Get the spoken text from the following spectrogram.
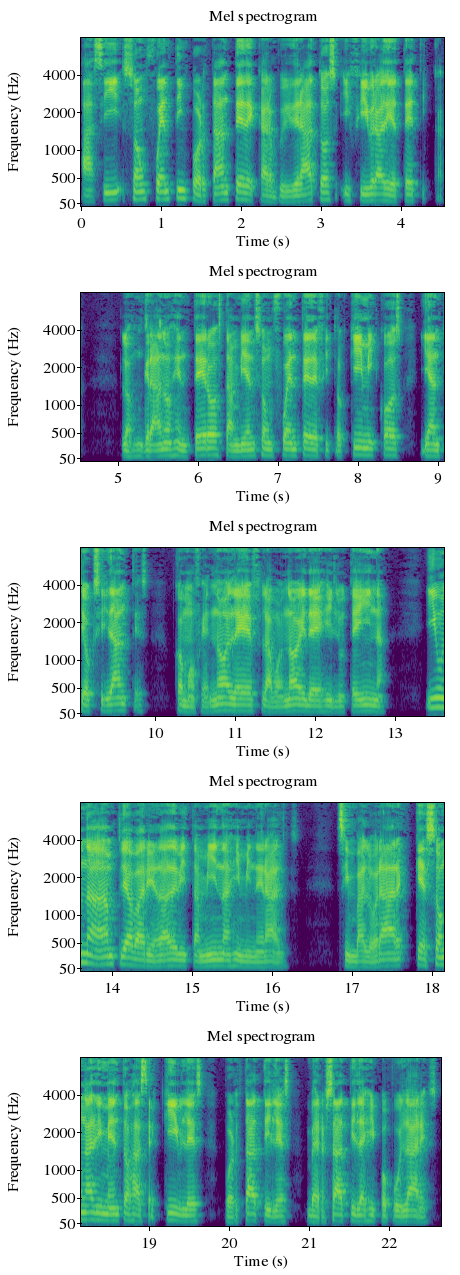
Así son fuente importante de carbohidratos y fibra dietética. Los granos enteros también son fuente de fitoquímicos y antioxidantes, como fenoles, flavonoides y luteína, y una amplia variedad de vitaminas y minerales, sin valorar que son alimentos asequibles, portátiles, versátiles y populares.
